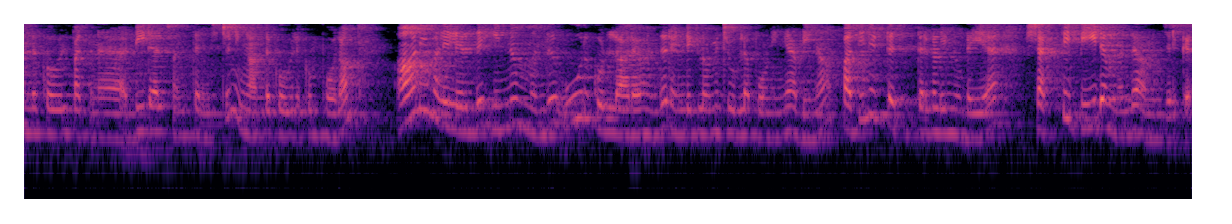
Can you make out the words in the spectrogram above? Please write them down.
அந்த கோவில் பற்றின டீட்டெயில்ஸ் வந்து தெரிஞ்சுட்டு நீங்கள் அந்த கோவிலுக்கும் போகலாம் ஆனைமலையிலேருந்து இன்னும் வந்து ஊருக்குள்ளார வந்து ரெண்டு கிலோமீட்டர் உள்ளே போனீங்க அப்படின்னா பதினெட்டு சித்தர்களினுடைய சக்தி பீடம் வந்து அமைஞ்சிருக்கு.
